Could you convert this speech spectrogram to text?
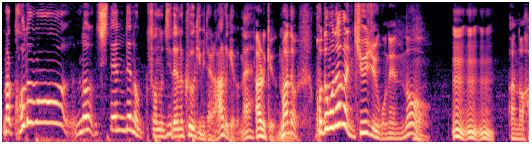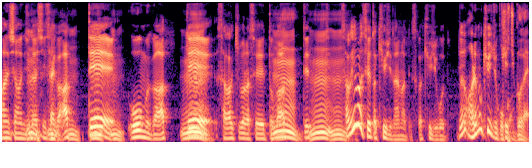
まあ子供の視点でのその時代の空気みたいなのあるけどね。あるけど。まあでも子供ながらに95年のうんうんうんあの阪神・淡路大震災があって、オウムがあって、榊原生徒があって、榊原生徒は97ですか？95であれも95か。95代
